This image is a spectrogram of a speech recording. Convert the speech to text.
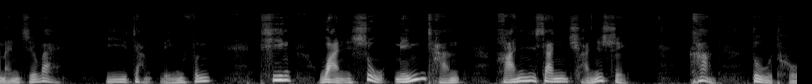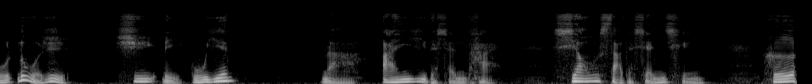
门之外，依仗临风，听晚树鸣蝉，寒山泉水，看渡途落日，墟里孤烟，那安逸的神态，潇洒的神情。和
